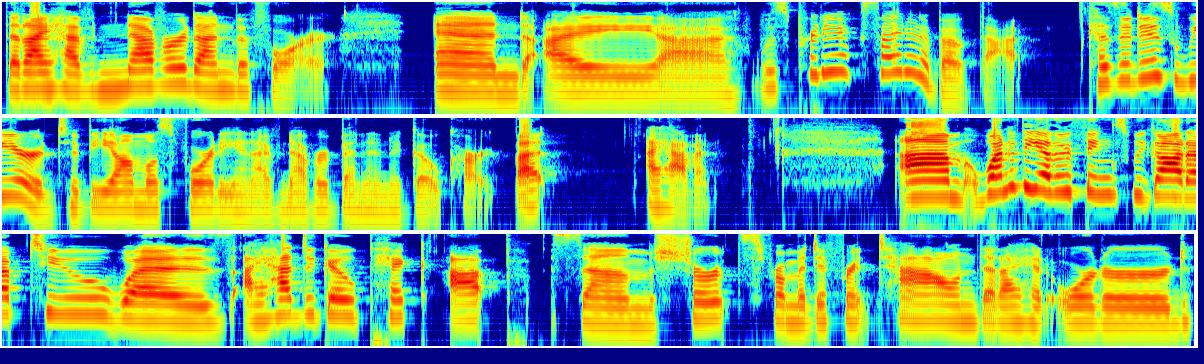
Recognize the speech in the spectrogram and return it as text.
that I have never done before. And I uh, was pretty excited about that because it is weird to be almost 40 and I've never been in a go kart, but I haven't. Um, one of the other things we got up to was I had to go pick up some shirts from a different town that I had ordered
